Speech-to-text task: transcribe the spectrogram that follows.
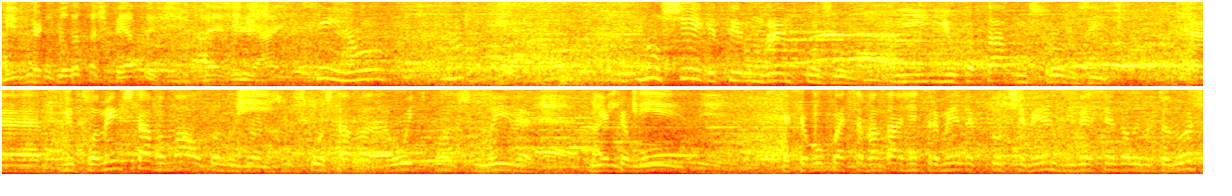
Mesmo com todas essas peças né, geniais. Sim, não, não, não, chega a ter um grande conjunto e, e o passado mostrou-nos isso. Uh, e o Flamengo estava mal quando Sim. o Jorge Jesus estava a 8 pontos do líder é, e acabou, crise. Acabou com essa vantagem tremenda que todos sabemos e vencendo a Libertadores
